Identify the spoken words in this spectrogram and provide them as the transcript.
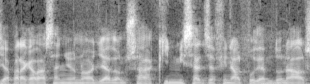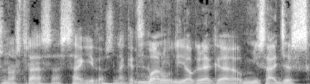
Ja per acabar, senyor Nolla, doncs, a quin missatge final podem donar als nostres seguidors en aquest sentit? Bueno, jo crec que el missatge és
